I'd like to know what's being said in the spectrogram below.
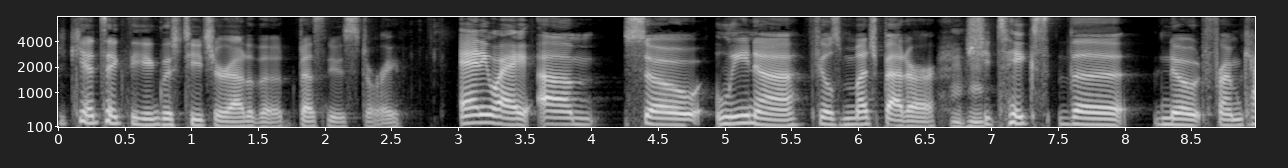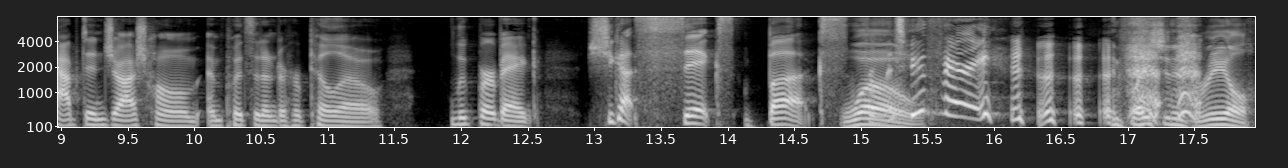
you can't take the English teacher out of the best news story. Anyway, um, so Lena feels much better. Mm-hmm. She takes the note from Captain Josh home and puts it under her pillow. Luke Burbank. She got six bucks Whoa. from the Tooth Fairy. Inflation is real.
